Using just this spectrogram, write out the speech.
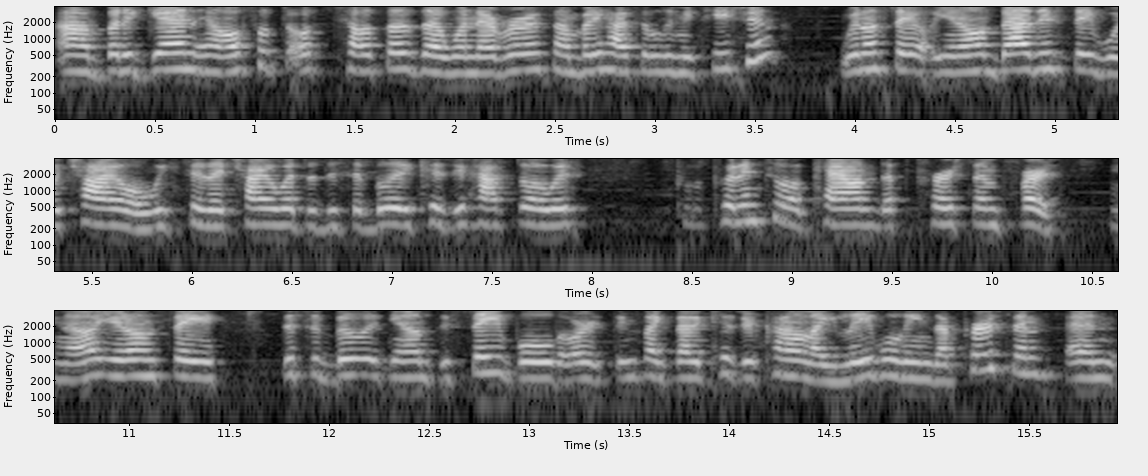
Uh, but again, it also t- tells us that whenever somebody has a limitation, we don't say, you know, that disabled child. We say the child with a disability because you have to always put into account the person first. You know, you don't say disability, you know, disabled or things like that because you're kind of like labeling that person. And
